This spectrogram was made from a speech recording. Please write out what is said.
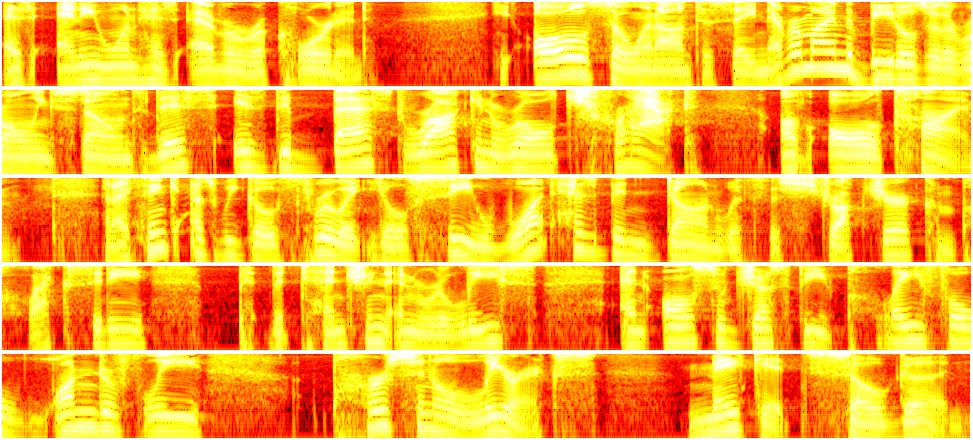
as anyone has ever recorded. He also went on to say, Never mind the Beatles or the Rolling Stones, this is the best rock and roll track of all time. And I think as we go through it, you'll see what has been done with the structure, complexity, the tension and release, and also just the playful, wonderfully personal lyrics make it so good.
